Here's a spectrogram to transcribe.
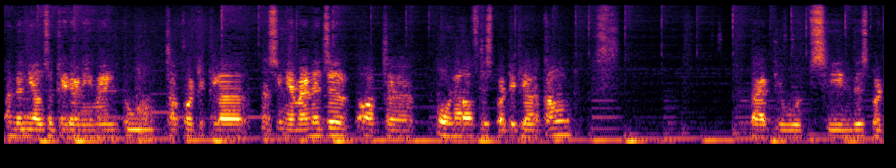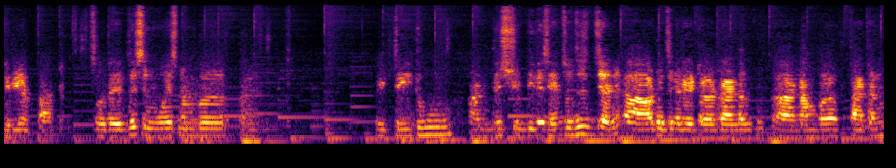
and then you also take an email to the particular senior manager or the owner of this particular account that you would see in this particular part. So this invoice number and 832 and this should be the same. So this is uh, auto generated random uh, number pattern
